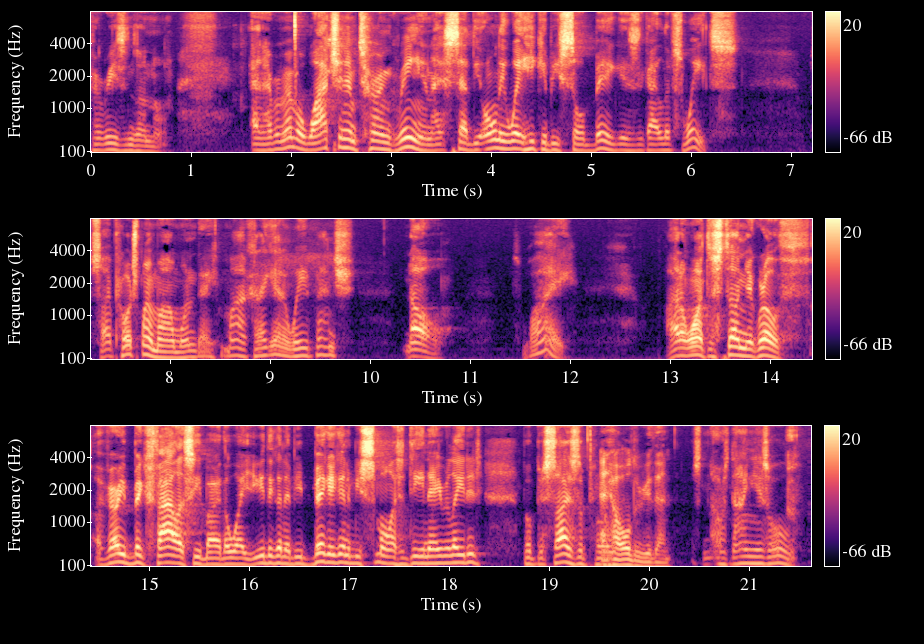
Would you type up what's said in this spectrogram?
for reasons unknown. And I remember watching him turn green, and I said the only way he could be so big is the guy lifts weights. So I approached my mom one day. Mom, can I get a weight bench? No. Why? I don't want to stun your growth. A very big fallacy, by the way. You're either going to be big or you're going to be small. That's DNA related. But besides the point. point, And how old were you then? I was nine years old.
